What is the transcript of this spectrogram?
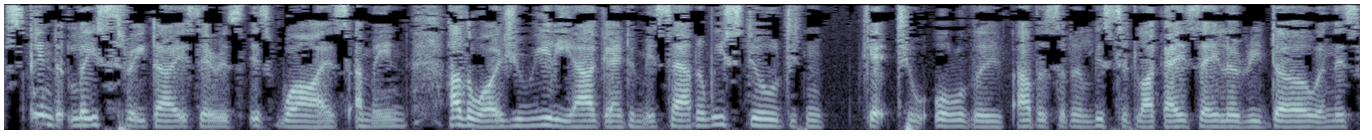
spend at least three days there is, is wise. I mean, otherwise you really are going to miss out, and we still didn't get to all of the others that are listed like Azay-le-Rideau and there's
